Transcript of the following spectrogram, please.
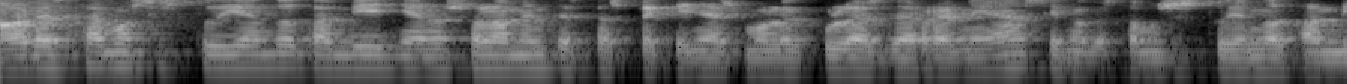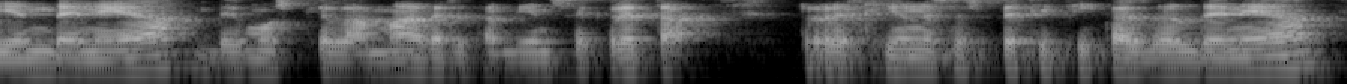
ahora estamos estudiando también ya no solamente estas pequeñas moléculas de RNA, sino que estamos estudiando también DNA. Vemos que la madre también secreta regiones específicas del DNA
